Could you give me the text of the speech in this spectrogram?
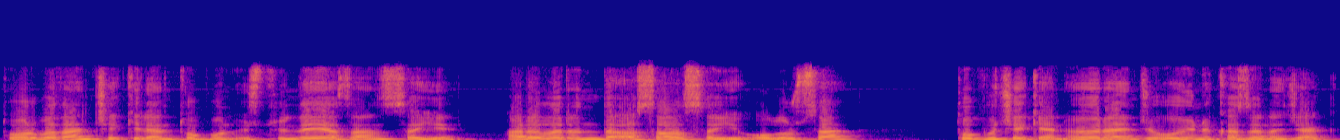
torbadan çekilen topun üstünde yazan sayı aralarında asal sayı olursa topu çeken öğrenci oyunu kazanacak.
